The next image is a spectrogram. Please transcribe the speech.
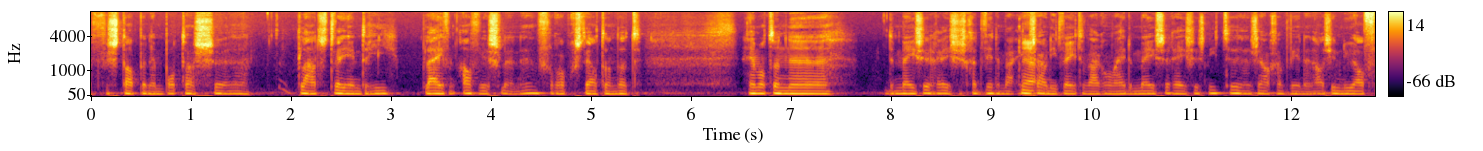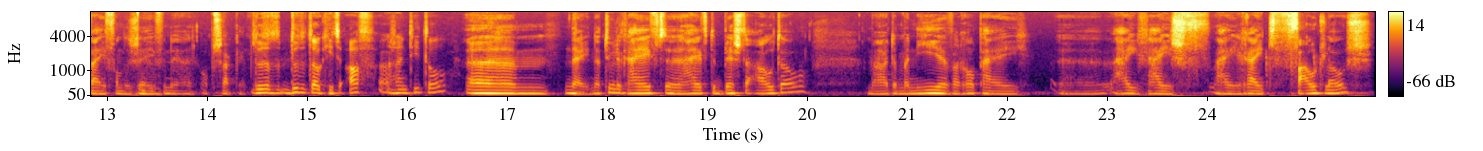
Verstappen en Bottas plaats 2 en 3 blijven afwisselen. Hè. Vooropgesteld dan dat Hamilton de meeste races gaat winnen. Maar ik zou niet weten waarom hij de meeste races niet uh, zou gaan winnen. Als je nu al vijf van de zeven uh, op zak hebt. Doet het, doet het ook iets af aan zijn titel? Um, nee, natuurlijk hij heeft, uh, hij heeft de beste auto. Maar de manier waarop hij... hij, hij, is, hij rijdt foutloos.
